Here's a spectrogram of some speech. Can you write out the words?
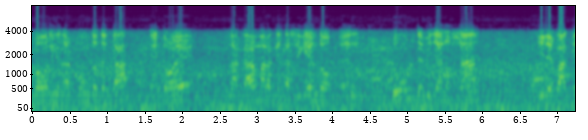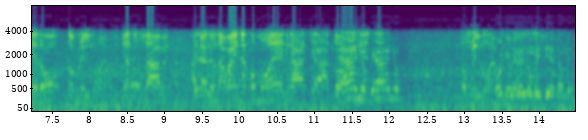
floworiginal.tk. Esto es la cámara que está siguiendo el tour de Villano San y de Vaquero 2009. Ya se sabe, de una vaina como es, gracias a ¿Qué todos. año? ¿Qué año? 2009. Porque viene el 2010 también.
